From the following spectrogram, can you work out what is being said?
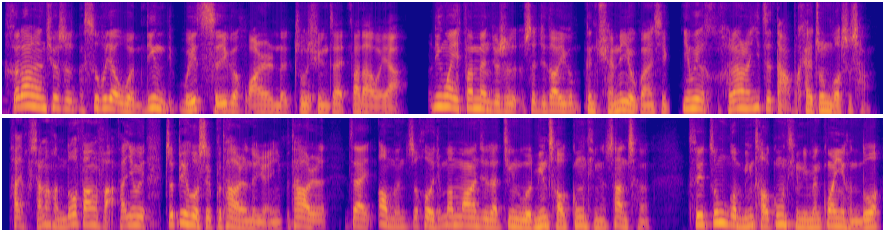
荷兰人却是似乎要稳定维持一个华人的族群在巴达维亚。另外一方面就是涉及到一个跟权力有关系，因为荷兰人一直打不开中国市场，他想了很多方法。他因为这背后是葡萄牙人的原因，葡萄牙人在澳门之后就慢慢就在进入明朝宫廷上层。所以中国明朝宫廷里面关于很多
